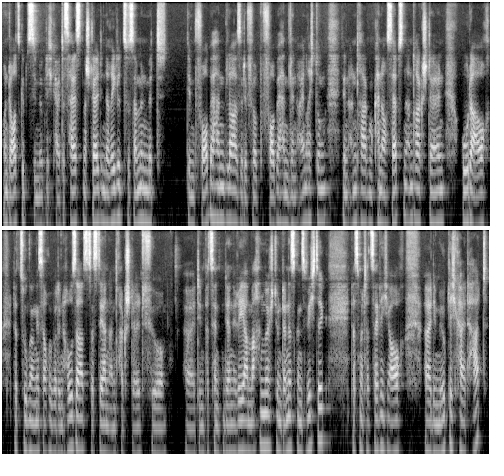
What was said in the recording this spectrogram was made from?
Und dort gibt es die Möglichkeit. Das heißt, man stellt in der Regel zusammen mit dem Vorbehandler, also der vorbehandelnden Einrichtung, den Antrag. Man kann auch selbst einen Antrag stellen oder auch der Zugang ist auch über den Hausarzt, dass der einen Antrag stellt für den Patienten, der eine Reha machen möchte. Und dann ist ganz wichtig, dass man tatsächlich auch äh, die Möglichkeit hat,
